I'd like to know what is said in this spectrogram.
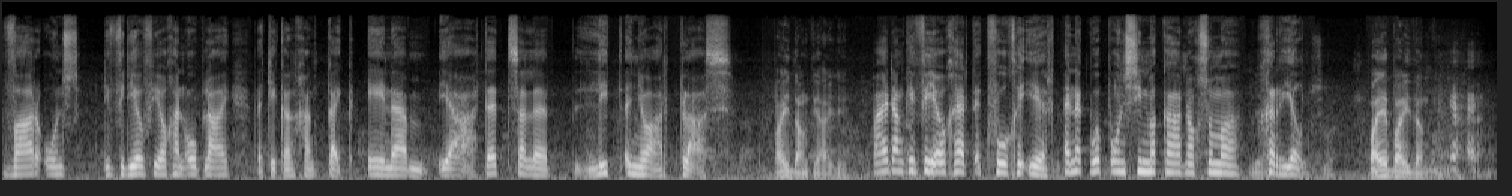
waar ons die video vir jou gaan oplaai dat jy kan gaan kyk. En ehm um, ja, dit sal 'n lied in jou hart plaas. Baie dankie Heidi. Baie dankie vir jou Gert. Ek voel geëerd en ek hoop ons sien mekaar nog sommer ja, gereeld. So. Baie baie dankie.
